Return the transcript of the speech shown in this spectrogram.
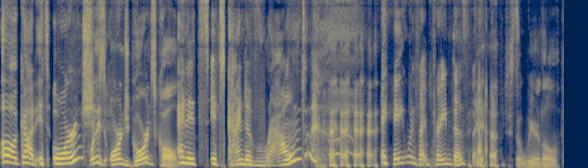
oh god, it's orange. What are these orange gourds called? and it's it's kind of round. I hate when my brain does that. yeah, just a weird little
